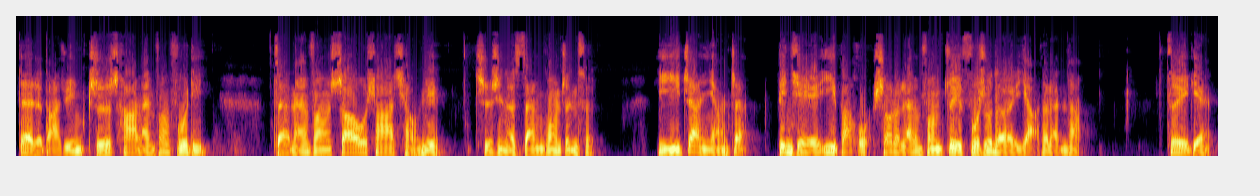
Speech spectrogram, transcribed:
带着大军直插南方腹地，在南方烧杀抢掠，执行了三光政策，以战养战，并且一把火烧了南方最富庶的亚特兰大。这一点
